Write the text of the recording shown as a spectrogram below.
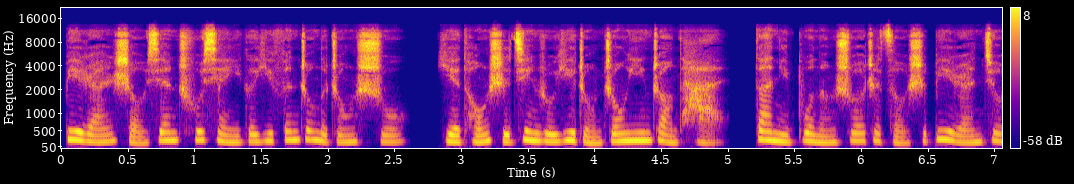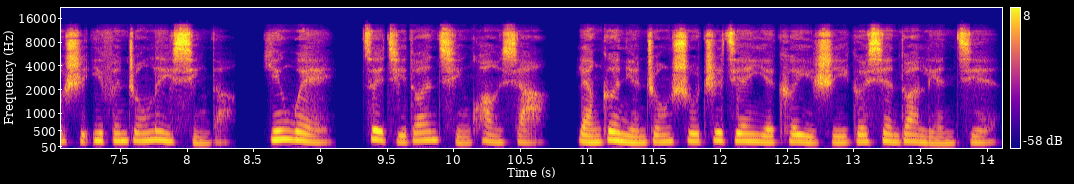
必然首先出现一个一分钟的中枢，也同时进入一种中阴状态。但你不能说这走势必然就是一分钟类型的，因为最极端情况下，两个年中枢之间也可以是一个线段连接，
